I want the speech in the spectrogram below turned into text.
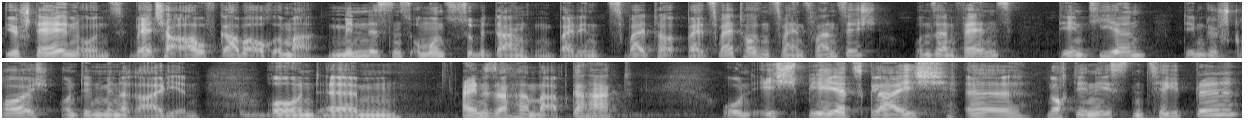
Wir stellen uns, welcher Aufgabe auch immer, mindestens um uns zu bedanken bei, den 2000, bei 2022, unseren Fans, den Tieren, dem Gesträuch und den Mineralien. Und ähm, eine Sache haben wir abgehakt. Und ich spiele jetzt gleich äh, noch den nächsten Titel.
